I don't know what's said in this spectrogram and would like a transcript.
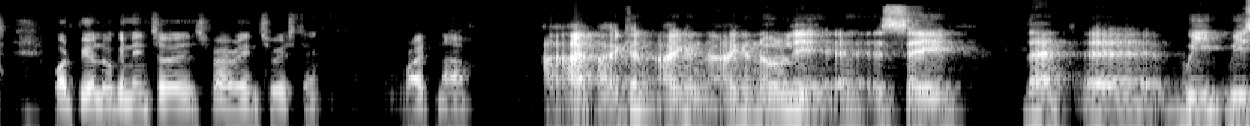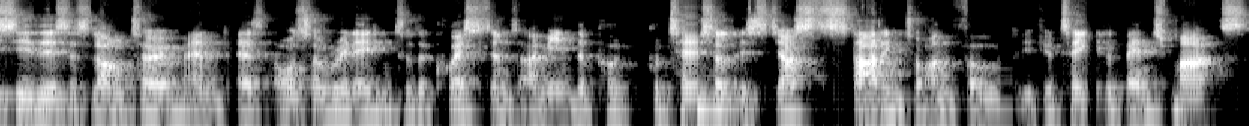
what we are looking into is very interesting right now. I can I can I can only uh, say that uh, we see this as long term, and as also relating to the questions, I mean, the potential is just starting to unfold. If you take the benchmarks,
